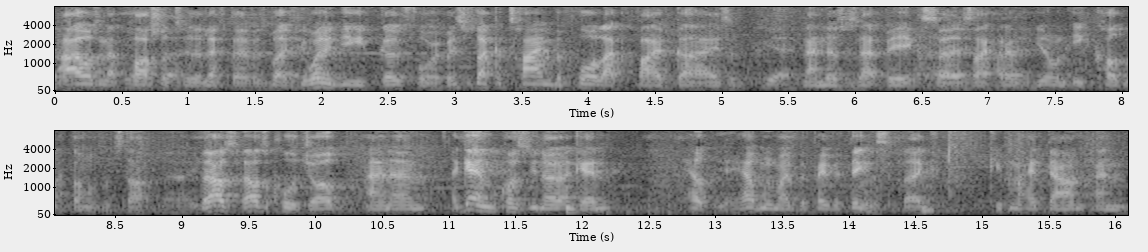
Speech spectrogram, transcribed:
I wasn't that partial yeah. to the leftovers, but if you wanted, you could go for it. But this was like a time before like Five Guys and Yeah. Nando's was that big, so it's like I don't you don't want to eat cold McDonald's and stuff. No, but that was that was a cool job, and um, again because you know again help it helped me with my favorite things like keeping my head down and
